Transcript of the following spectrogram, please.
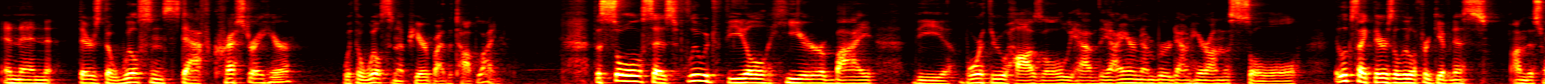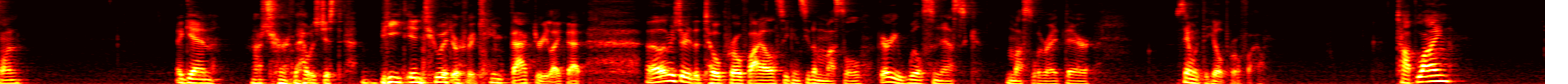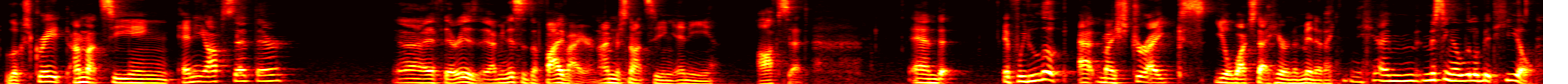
and then there's the Wilson staff crest right here with a Wilson up here by the top line. The sole says fluid feel here by the bore through hosel. We have the iron number down here on the sole. It looks like there's a little forgiveness on this one. Again, not sure if that was just beat into it or if it came factory like that. Uh, let me show you the toe profile so you can see the muscle. Very Wilson-esque muscle right there. Same with the heel profile. Top line looks great. I'm not seeing any offset there. Uh, if there is, I mean, this is a five iron. I'm just not seeing any offset. And if we look at my strikes, you'll watch that here in a minute. I, I'm missing a little bit heel,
